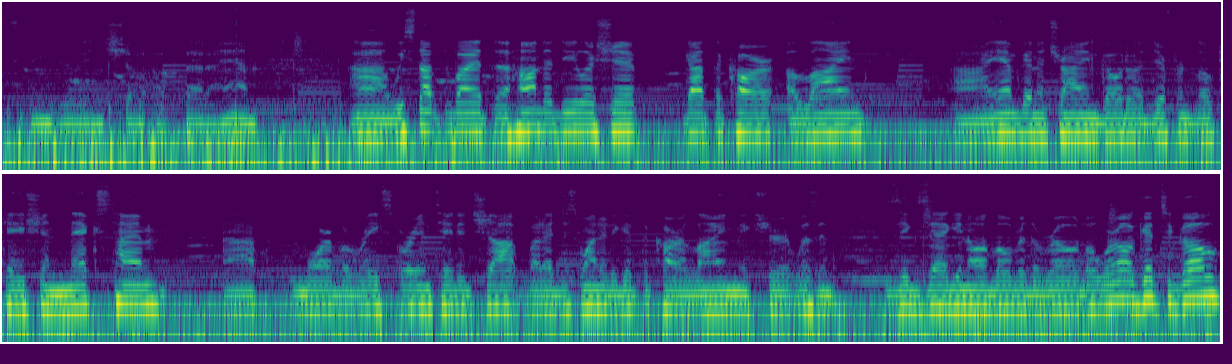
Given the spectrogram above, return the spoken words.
these things really didn't show how fat I am. Uh, we stopped by at the Honda dealership, got the car aligned. Uh, I am gonna try and go to a different location next time uh, more of a race orientated shop but I just wanted to get the car aligned make sure it wasn't zigzagging all over the road. But we're all good to go.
